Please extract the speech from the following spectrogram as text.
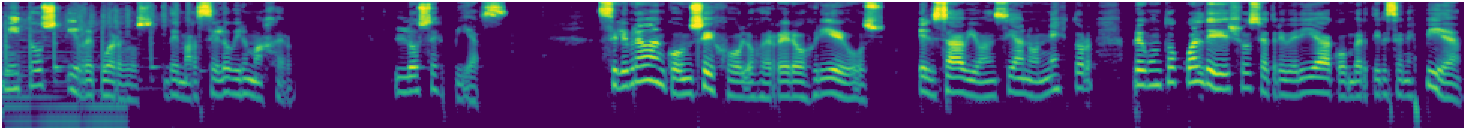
Mitos y recuerdos de Marcelo Birmacher. Los espías. Celebraban consejo los guerreros griegos. El sabio anciano Néstor preguntó cuál de ellos se atrevería a convertirse en espía,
